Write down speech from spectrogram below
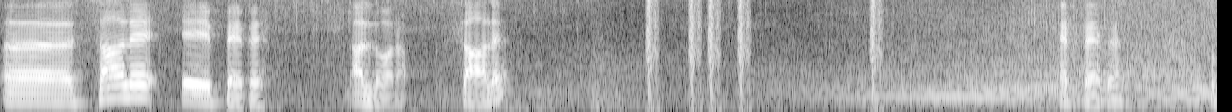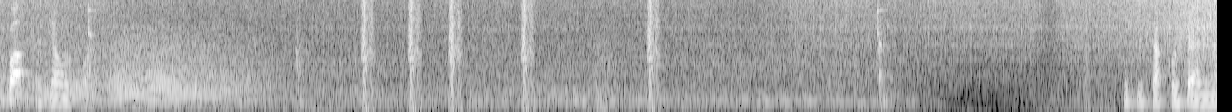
Uh, sale e pepe. Allora, sale. E pepe. Questo qua, mettiamo qua. E si sta cuocendo?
